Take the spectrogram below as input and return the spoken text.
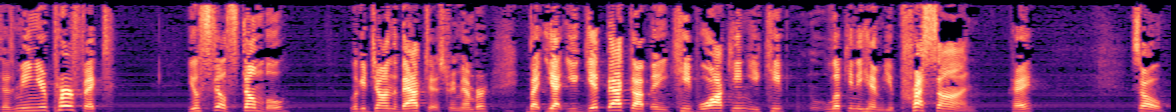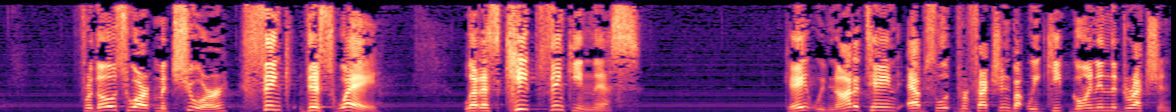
Doesn't mean you're perfect. You'll still stumble. Look at John the Baptist, remember? But yet you get back up and you keep walking, you keep looking to Him, you press on. Okay? So, for those who are mature, think this way. Let us keep thinking this. Okay, we've not attained absolute perfection, but we keep going in the direction.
